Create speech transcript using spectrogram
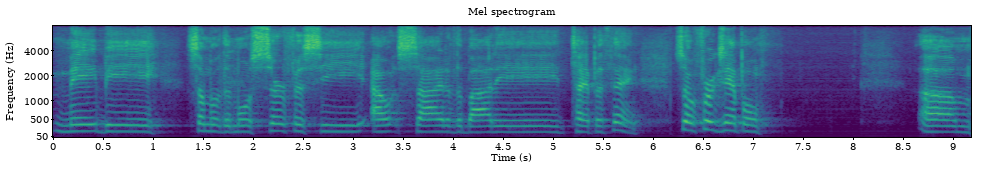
may be some of the most surfacey, outside of the body type of thing. So, for example, um,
